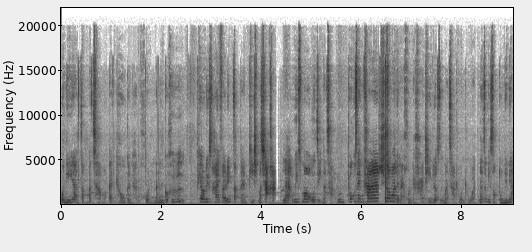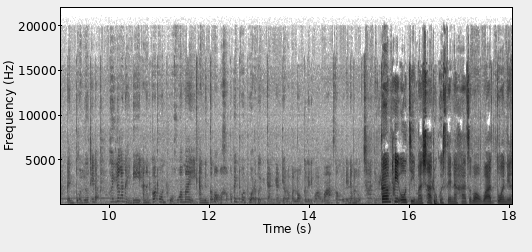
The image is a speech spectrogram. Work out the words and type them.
วันนี้อยากจับมัทฉะมาแบทเทิลกันค่ะทุกคน นั่นก็คือ p u r i s High Firing จากแบรนด์ Peach Matcha ค่ะ และ Wismol Uji Matcha รุ่นโทกุเซนค่ะ เชื่อว่าหลายๆคนนะคะ ที่เลือกซื้อมัทฉะโทนถั่วน่าจะมี 2 ตัวนี้เนี่ยเป็นตัวเลือกที่แบบ เฮ้ย เลือกอันไหนดี อันนั้นก็โทนถั่วคั่วไหมอีกอันนึงก็บอกว่าเขาก็เป็นโทนถั่วระเบิดเหมือนกันงั้นเดี๋ยวเรามาลองกันเลยดีกว่าว่าสองตัวนี้เนี่ยมันรสชาติยังไงเริ่มที่อูจิมัชชาทุกุเซนนะคะ จะบอกว่าตัวเนี้ย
